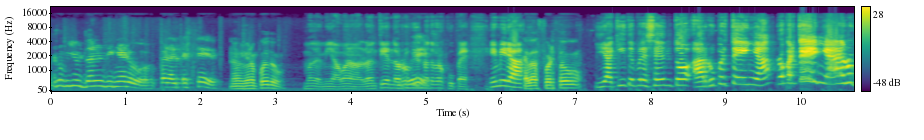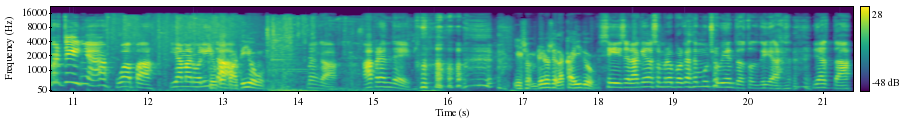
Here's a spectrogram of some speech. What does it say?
Rubius, danos dinero para el PC. No, yo no puedo. Madre mía, bueno, lo entiendo, Pues. Rubius, no te preocupes. Y mira, Cada esfuerzo. y aquí te presento a Rupertiña, Rupertiña, Rupertiña, guapa, y a ¡Qué Manuelita. guapa, tío! Venga, aprende. Y el sombrero se le ha caído. Sí, se le ha quedado el sombrero porque hace mucho viento estos días. ya está.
